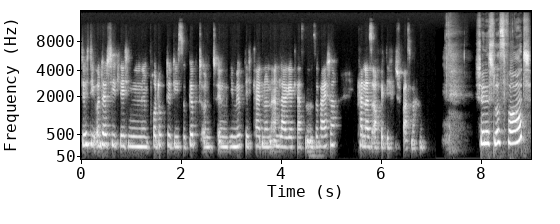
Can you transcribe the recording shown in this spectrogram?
durch die unterschiedlichen Produkte, die es so gibt und irgendwie Möglichkeiten und Anlageklassen und so weiter, kann das auch wirklich viel Spaß machen. Schönes Schlusswort.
